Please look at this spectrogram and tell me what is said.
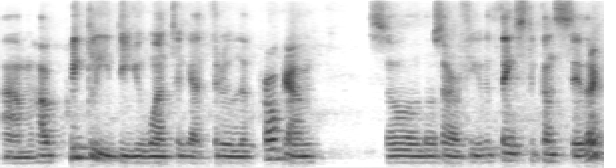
Um, how quickly do you want to get through the program so those are a few things to consider.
